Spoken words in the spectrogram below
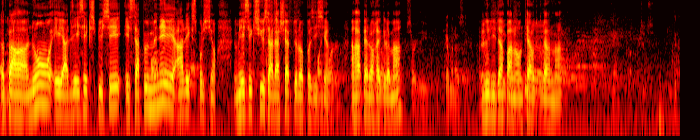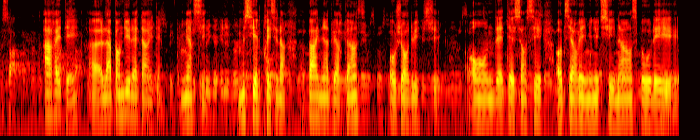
euh, par nom et à les expulser, et ça peut mener à l'expulsion. Mes excuses à la chef de l'opposition. Un rappel au règlement. Le leader parlementaire du gouvernement. Arrêtez. Euh, la pendule est arrêtée. Merci. Monsieur le Président, par inadvertance, aujourd'hui, on était censé observer une minute de silence pour les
